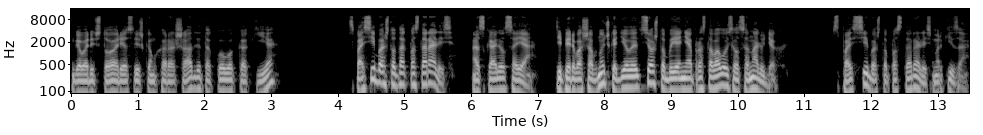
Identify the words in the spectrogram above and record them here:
Говорит, что Ария слишком хороша для такого, как я? Спасибо, что так постарались, оскалился я. Теперь ваша внучка делает все, чтобы я не опростоволосился на людях. Спасибо, что постарались, маркиза.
